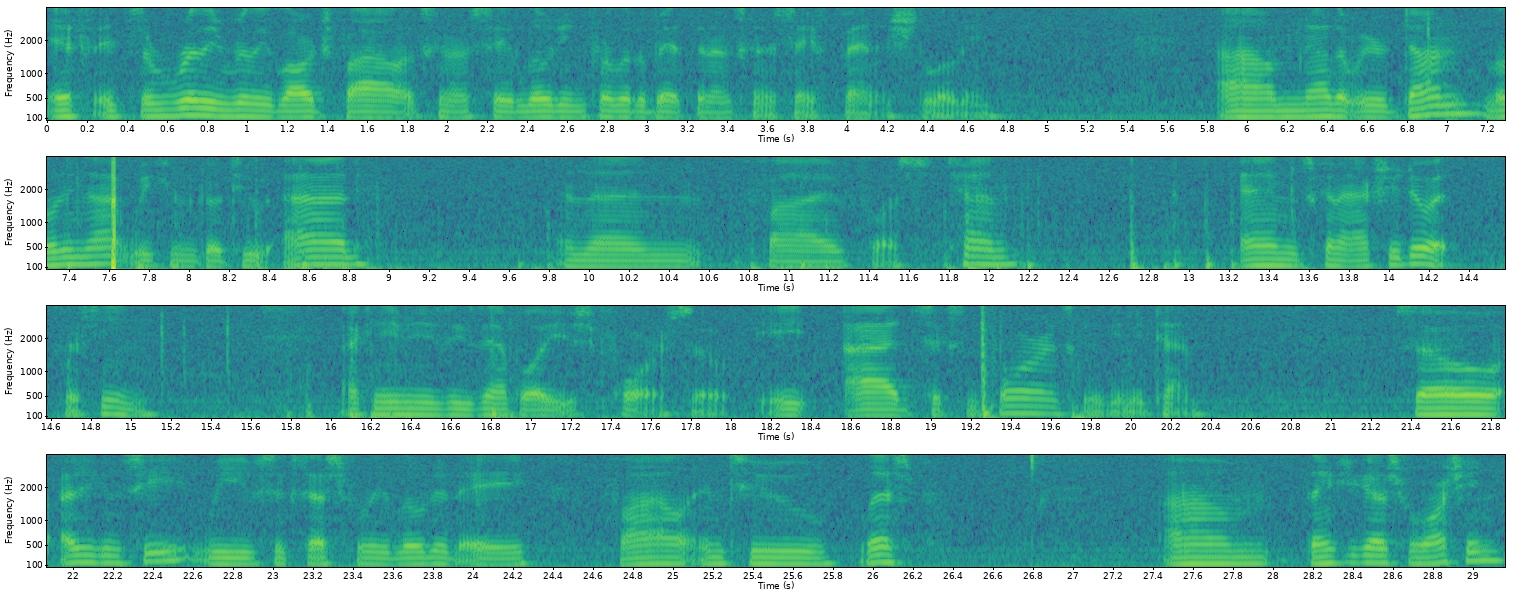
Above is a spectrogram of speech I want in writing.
If it's a really, really large file, it's going to say loading for a little bit, then it's going to say finish loading. Um, now that we're done loading that, we can go to add, and then 5 plus 10, and it's going to actually do it, 15. I can even use the example I used before, so 8, add 6 and 4, it's going to give me 10. So, as you can see, we've successfully loaded a file into Lisp. Um, thank you guys for watching.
